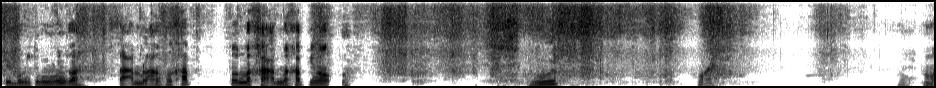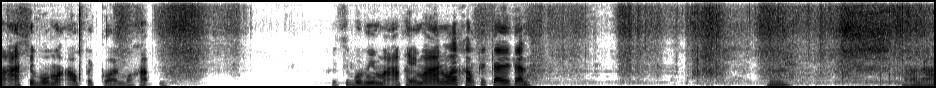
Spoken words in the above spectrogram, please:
ไปเบิ่งตรงนู้นก่อนสามหลังครับ ต้นมะขามนะครับพี่น้องอุ้ยไหวหมาซิบุมาเอาไปก่อนบ่ครับคือซิบุมีหมาไผมานวะครับใกล้ๆกัน เฮ้ยนะนะ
